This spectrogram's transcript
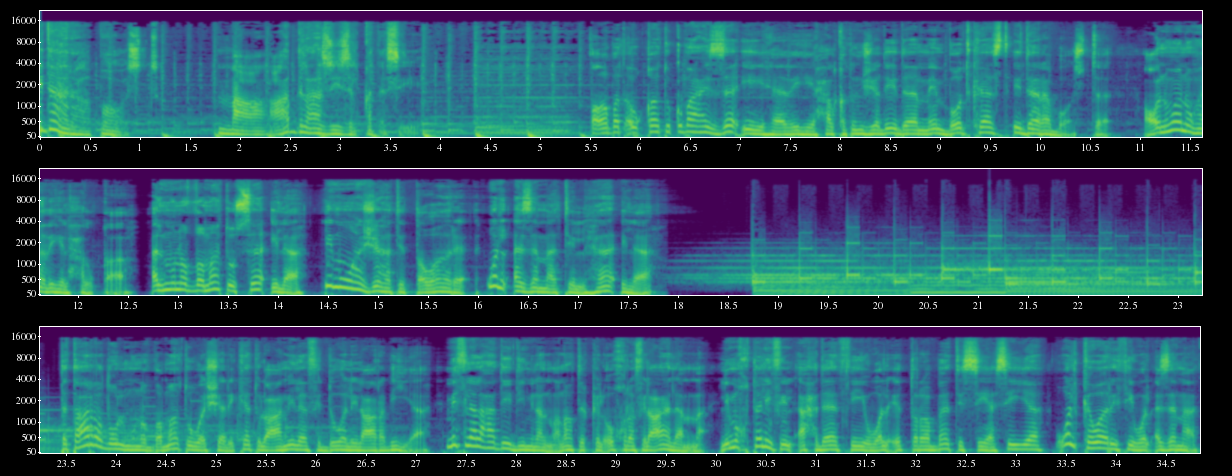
إدارة بوست مع عبد العزيز القدسي. طابت أوقاتكم أعزائي هذه حلقة جديدة من بودكاست إدارة بوست. عنوان هذه الحلقة المنظمات السائلة لمواجهة الطوارئ والأزمات الهائلة. تتعرض المنظمات والشركات العاملة في الدول العربية مثل العديد من المناطق الأخرى في العالم لمختلف الأحداث والإضطرابات السياسية والكوارث والأزمات.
